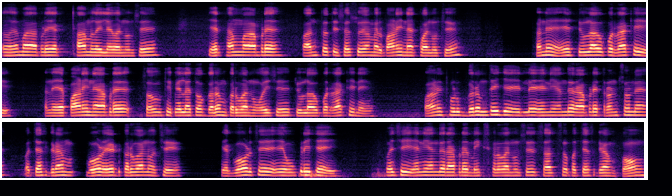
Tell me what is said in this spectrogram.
તો એમાં આપણે એક ઠામ લઈ લેવાનું છે. એ ઠામમાં આપણે પાંચસોથી છસો એમએલ પાણી નાખવાનું છે. અને એ ચૂલા ઉપર રાખી અને એ પાણીને આપણે સૌથી પહેલાં તો ગરમ કરવાનું હોય છે ચૂલા ઉપર રાખીને. પાણી થોડુંક ગરમ થઈ જાય એટલે એની અંદર આપણે ત્રણસો ને પચાસ ગ્રામ ગોળ એડ કરવાનો છે. એ ગોળ છે એ ઉકળી જાય. પછી એની અંદર આપણે મિક્સ કરવાનું છે સાતસો પચાસ ગ્રામ ઘઉં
